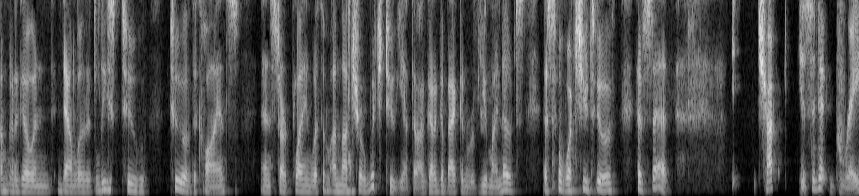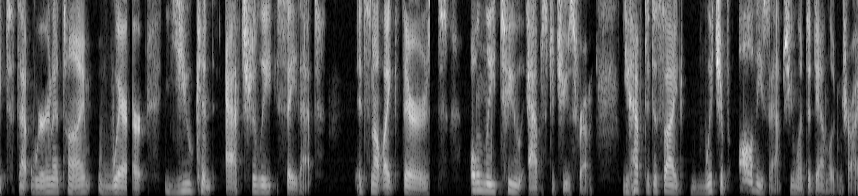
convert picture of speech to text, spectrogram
I'm going to go and download at least two two of the clients and start playing with them. I'm not sure which two yet, though. I've got to go back and review my notes as to what you two have, have said. Chuck, isn't it great that we're in a time where you can actually say that? It's not like there's only two apps to choose from you have to decide which of all these apps you want to download and try.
